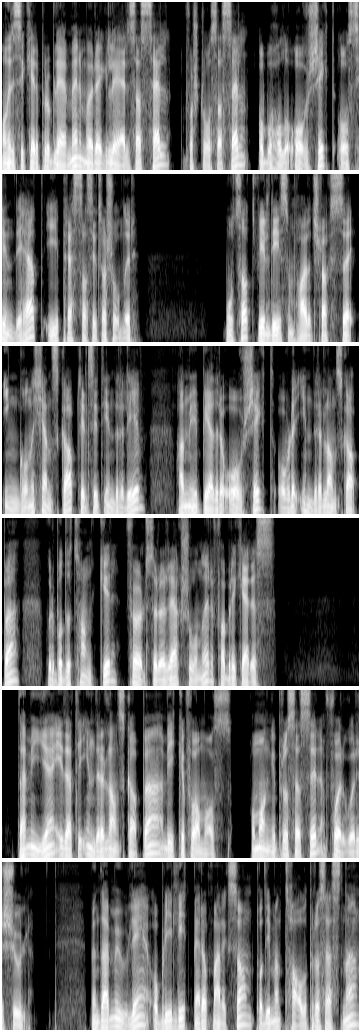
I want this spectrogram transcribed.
Man risikerer problemer med å regulere seg selv, forstå seg selv og beholde oversikt og sindighet i pressa situasjoner. Motsatt vil de som har et slags inngående kjennskap til sitt indre liv, ha en mye bedre oversikt over det indre landskapet hvor både tanker, følelser og reaksjoner fabrikkeres. Det er mye i dette indre landskapet vi ikke får med oss, og mange prosesser foregår i skjul men det er mulig å bli litt mer oppmerksom på de mentale prosessene,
